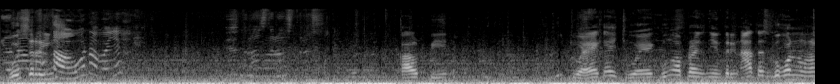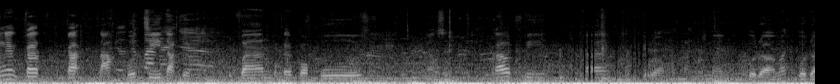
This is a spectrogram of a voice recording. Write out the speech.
Gue sering. tahu namanya. Ya, terus terus terus. Kalpin. Gue cuek kayak cuek. Gue nggak pernah nyenterin atas. Gue kan orangnya ka- ka- takut sih takut. Aja. depan pakai fokus. Langsung. Kalpin bodo amat bodo amat bodo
